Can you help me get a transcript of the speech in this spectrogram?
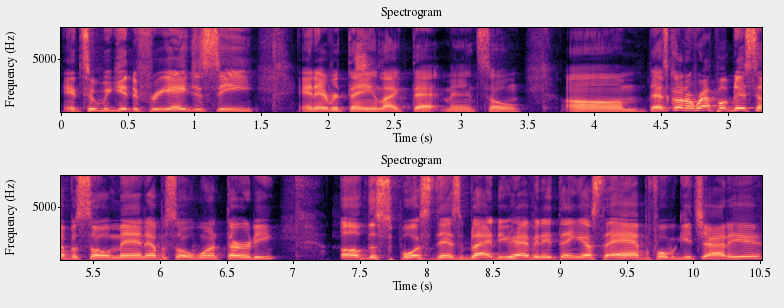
until we get to free agency and everything like that, man. So, um, that's going to wrap up this episode, man. Episode 130 of the Sports Desk. Black, do you have anything else to add before we get you out of here?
